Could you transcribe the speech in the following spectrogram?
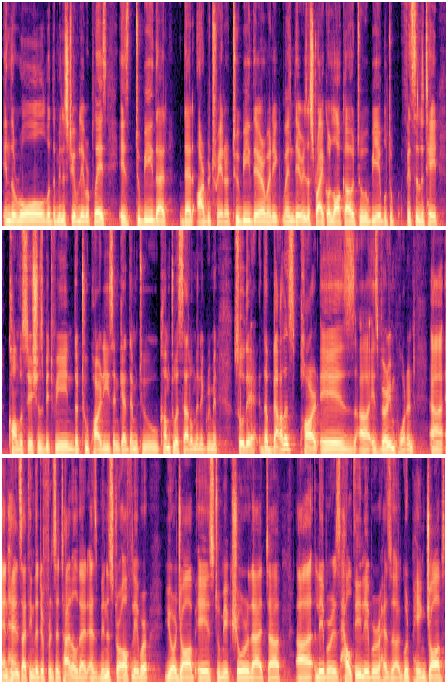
in the role what the Ministry of Labor plays, is to be that that arbitrator, to be there when, it, when there is a strike or lockout, to be able to facilitate conversations between the two parties and get them to come to a settlement agreement. So the, the balance part is, uh, is very important. Uh, and hence, I think the difference in title that as Minister of Labor, your job is to make sure that uh, labor is healthy, labor has uh, good paying jobs,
